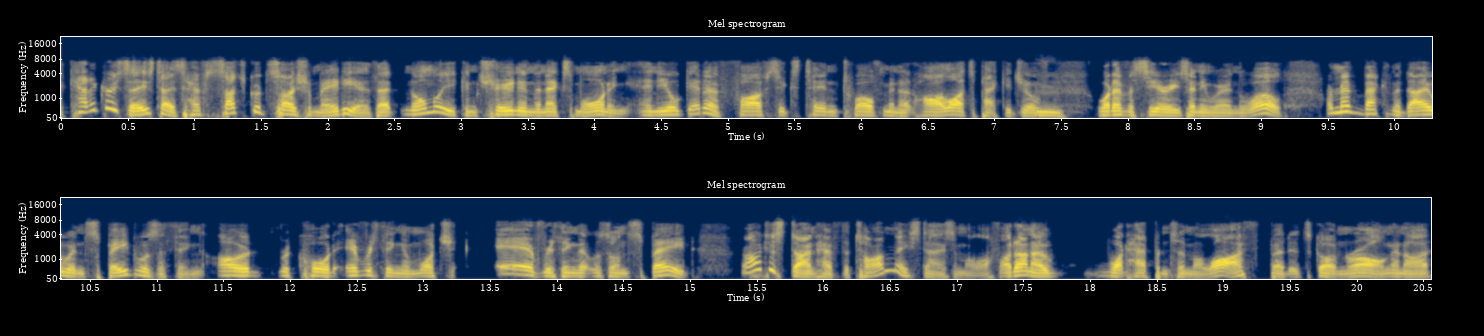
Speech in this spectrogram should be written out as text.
the categories these days have such good social media that normally you can tune in the next morning and you'll get a 5, 6, 10, 12 minute highlights package of Mm. whatever series anywhere in the world. I remember back in the day when speed was a thing, I would record everything and watch everything that was on speed. I just don't have the time these days in my life. I don't know what happened to my life, but it's gone wrong and I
